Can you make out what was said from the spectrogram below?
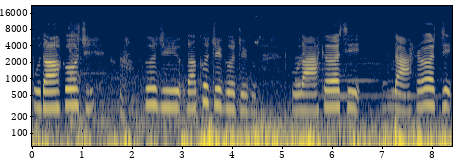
Budak kecil. Kecil. Budak kecil kecil. Budak kecil. Budak kecil.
